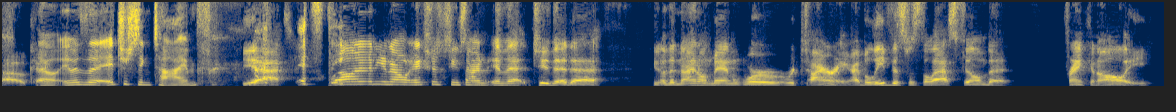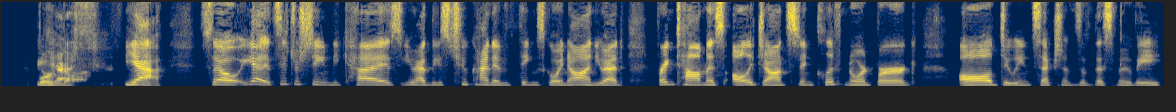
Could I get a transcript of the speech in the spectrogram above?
Oh, okay. So it was an interesting time. Yeah. Well, and you know, interesting time in that too. That uh, you know, the nine old men were retiring. I believe this was the last film that Frank and Ollie worked on. Yeah. So yeah, it's interesting because you had these two kind of things going on. You had Frank Thomas, Ollie Johnston, Cliff Nordberg, all doing sections of this movie,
